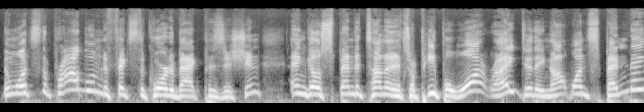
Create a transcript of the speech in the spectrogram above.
then what's the problem to fix the quarterback position and go spend a ton of it's what people want, right? Do they not want spending?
